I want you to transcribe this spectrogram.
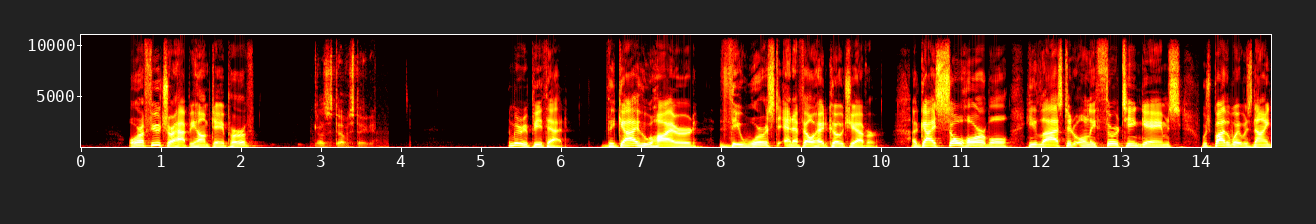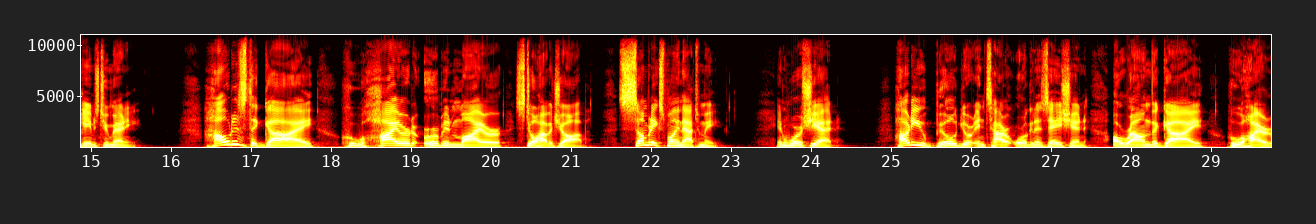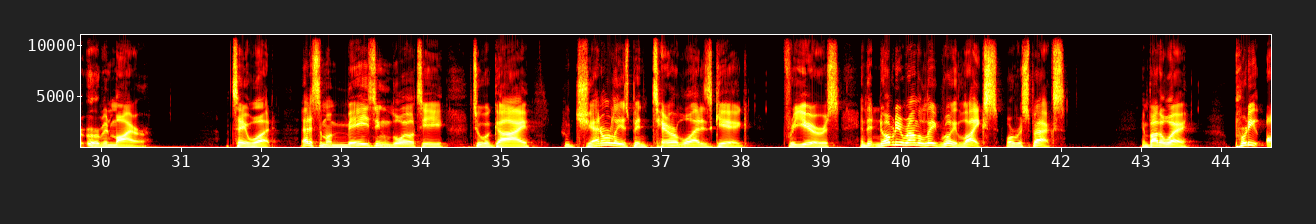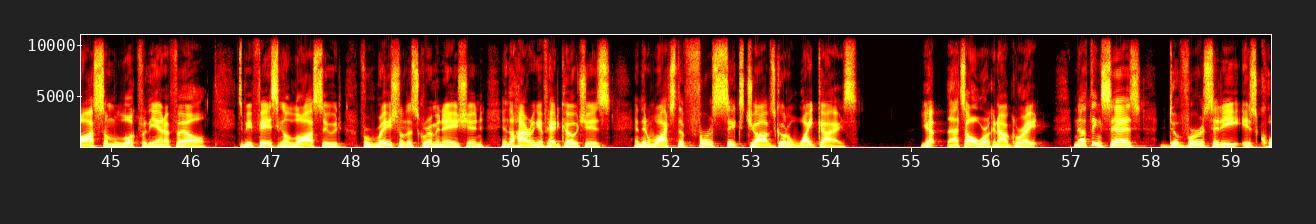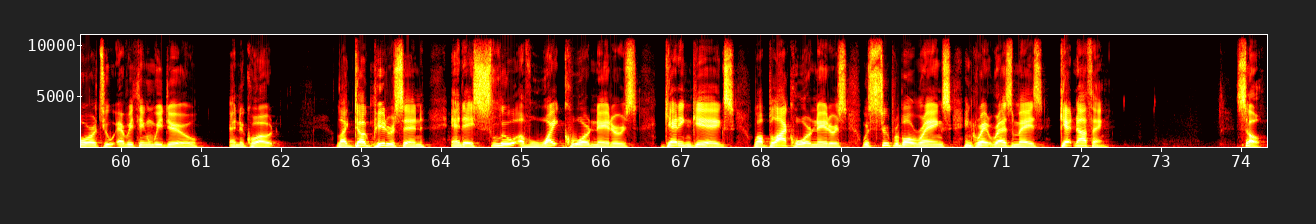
Or a future happy hump day, Perv. That was devastating. Let me repeat that. The guy who hired the worst NFL head coach ever. A guy so horrible, he lasted only 13 games, which, by the way, was nine games too many. How does the guy who hired Urban Meyer still have a job? Somebody explain that to me. And worse yet, how do you build your entire organization around the guy who hired Urban Meyer? I'll tell you what, that is some amazing loyalty to a guy who generally has been terrible at his gig for years and that nobody around the league really likes or respects. And by the way, pretty awesome look for the NFL to be facing a lawsuit for racial discrimination in the hiring of head coaches and then watch the first six jobs go to white guys. Yep, that's all working out great. Nothing says diversity is core to everything we do, end of quote. Like Doug Pederson and a slew of white coordinators getting gigs while black coordinators with Super Bowl rings and great resumes get nothing. So,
